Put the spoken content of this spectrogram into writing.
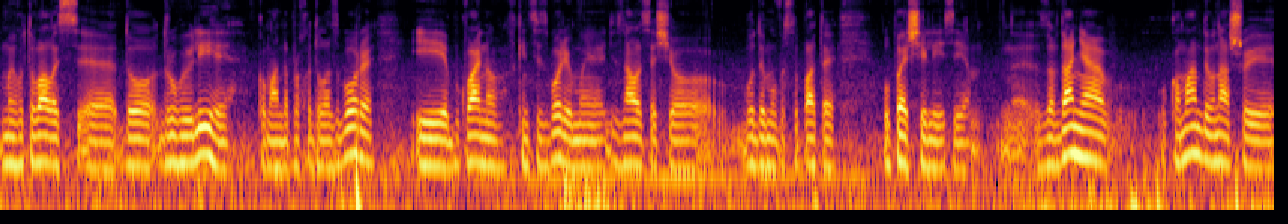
ми готувалися до другої ліги. Команда проходила збори, і буквально в кінці зборів ми дізналися, що будемо виступати у першій лізі. Завдання у команди у нашої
